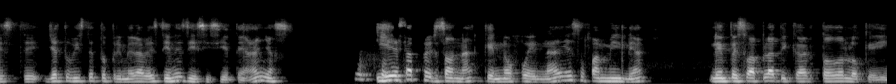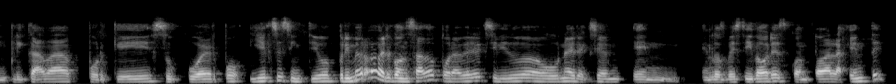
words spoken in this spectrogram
este, ya tuviste tu primera vez, tienes 17 años. Y esa persona, que no fue nadie de su familia, le empezó a platicar todo lo que implicaba, por qué, su cuerpo, y él se sintió primero avergonzado por haber exhibido una erección en, en los vestidores con toda la gente.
